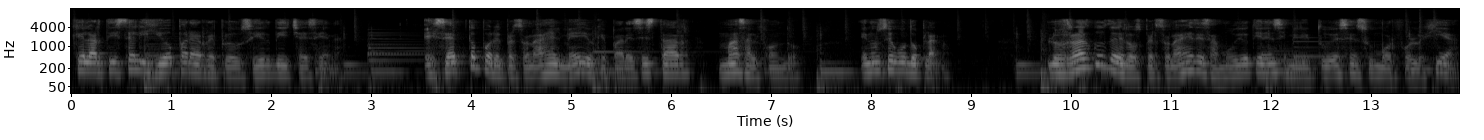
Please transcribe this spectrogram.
que el artista eligió para reproducir dicha escena, excepto por el personaje del medio que parece estar más al fondo, en un segundo plano. Los rasgos de los personajes de Samudio tienen similitudes en su morfología.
